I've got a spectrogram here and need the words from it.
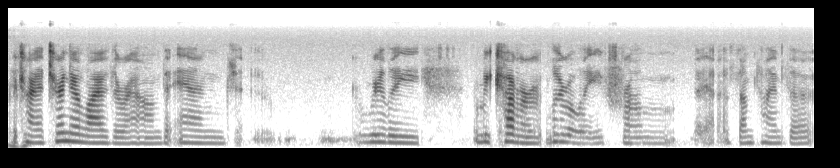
They're mm-hmm. trying to turn their lives around and really recover literally from uh, sometimes a,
